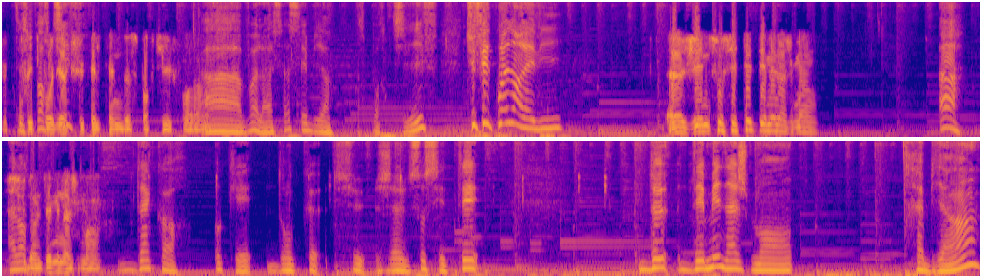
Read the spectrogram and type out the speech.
je profite pour dire que je suis quelqu'un de sportif, voilà. Ah voilà, ça c'est bien. Sportif. Tu fais quoi dans la vie? Euh, j'ai une société de déménagement. Ah, Je alors suis dans le déménagement. D'accord. Ok. Donc, tu, j'ai une société de déménagement. Très bien.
